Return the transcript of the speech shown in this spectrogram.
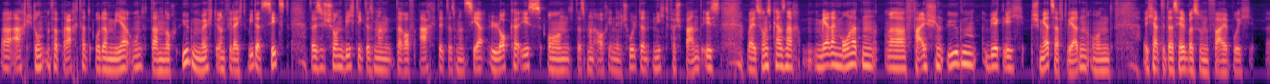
äh, acht Stunden verbracht hat oder mehr und dann noch üben möchte und vielleicht wieder sitzt. Da ist es schon wichtig, dass man darauf achtet, dass man sehr locker ist und dass man auch in den Schultern nicht verspannt ist ist, weil sonst kann es nach mehreren Monaten äh, falschen Üben wirklich schmerzhaft werden. Und ich hatte da selber so einen Fall, wo ich äh,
